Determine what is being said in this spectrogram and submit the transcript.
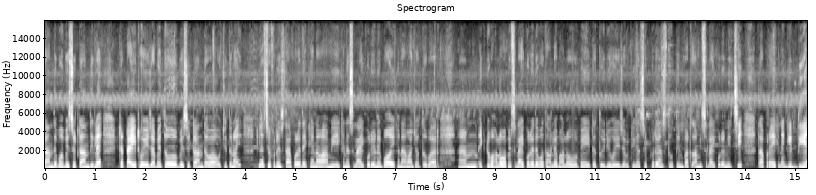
টান দেবো, বেশি টান দিলে এটা টাইট হয়ে যাবে, তো বেশি টান দেওয়া উচিত নয়। ঠিক আছে ফ্রেন্ডস তারপরে দেখে নাও, আমি এখানে সেলাই করে নেব। এখানে আমার যতবার একটু ভালোভাবে সেলাই করে দেবো, তাহলে ভালোভাবে এটা তৈরি হয়ে যাবে। ঠিক আছে ফ্রেন্ডস দু, তিনবার আমি সেলাই করে নিচ্ছি। তারপরে এখানে গিট দিয়ে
